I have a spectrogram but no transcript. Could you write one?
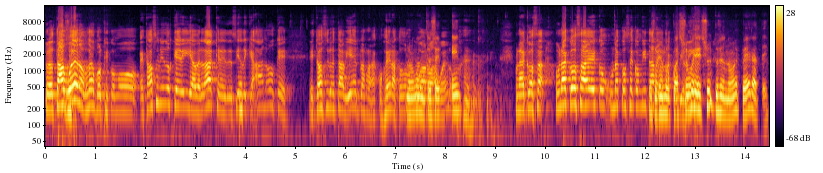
pero, está bueno, porque como Estados Unidos quería, ¿verdad? Que decía de que, ah, no, que Estados Unidos está abierto a acoger a todos los cubanos. Ah, una cosa, una cosa es con, una cosa es con guitarra. y cuando pasó eso, entonces no, espérate.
